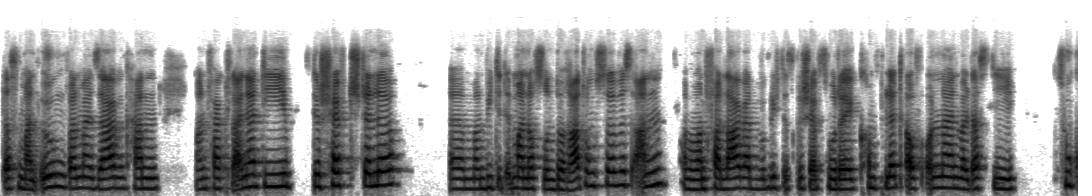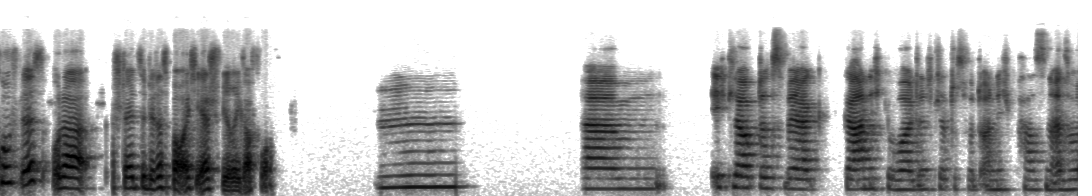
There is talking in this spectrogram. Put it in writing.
dass man irgendwann mal sagen kann, man verkleinert die Geschäftsstelle, äh, man bietet immer noch so einen Beratungsservice an, aber man verlagert wirklich das Geschäftsmodell komplett auf Online, weil das die Zukunft ist? Oder stellst du dir das bei euch eher schwieriger vor? Mm, ähm, ich glaube, das wäre gar nicht gewollt und ich glaube, das wird auch nicht passen. Also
